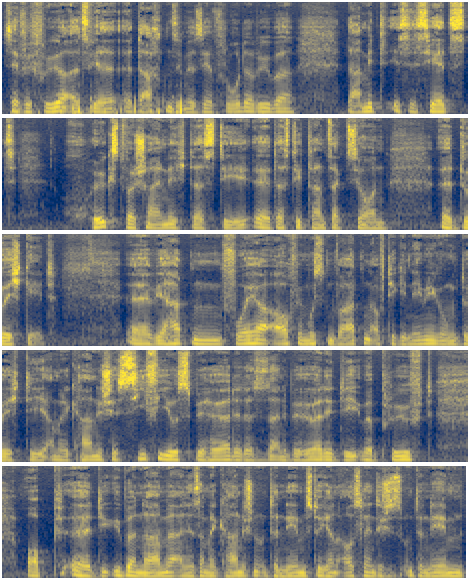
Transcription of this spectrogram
Sehr viel früher, als wir äh, dachten, sind wir sehr froh darüber. Damit ist es jetzt höchstwahrscheinlich, dass die, dass die Transaktion durchgeht. Äh, wir hatten vorher auch, wir mussten warten auf die Genehmigung durch die amerikanische CFIUS-Behörde. Das ist eine Behörde, die überprüft, ob äh, die Übernahme eines amerikanischen Unternehmens durch ein ausländisches Unternehmen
